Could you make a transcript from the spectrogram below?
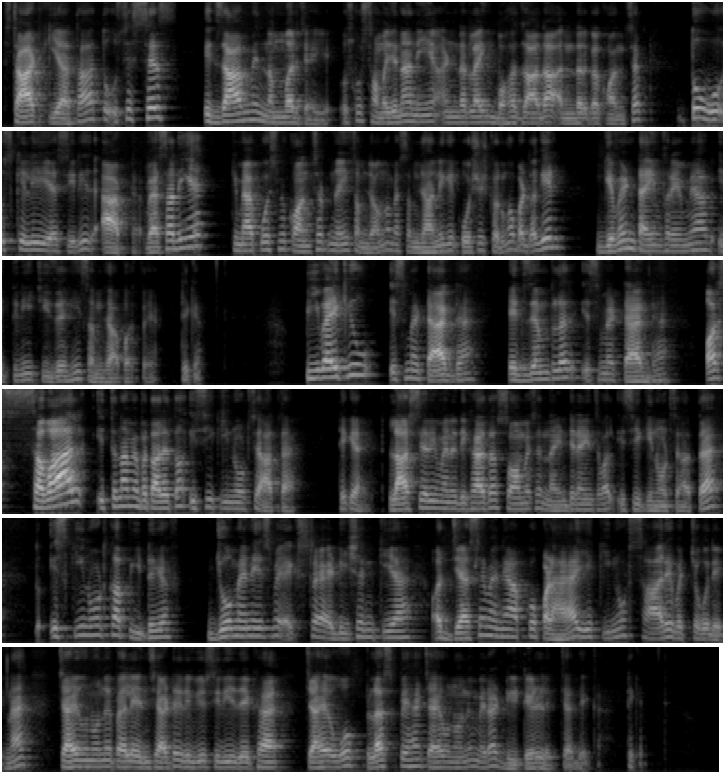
स्टार्ट किया था तो उसे सिर्फ़ एग्ज़ाम में नंबर चाहिए। उसको समझना नहीं है अंडरलाइन बहुत ज़्यादा अंदर का कॉन्सेप्ट तो वो उसके लिए यह सीरीज़ एप्ट है। वैसा नहीं है कि मैं आपको इसमें कॉन्सेप्ट नहीं समझाऊँगा, मैं समझाने की कोशिश करूँगा but again given time frame में आप इतनी चीज़ें ही समझा पाते हैं, ठीक है? पीवाईक्यू इसमें टैग्ड है एग्जाम्पलर इसमें टैग्ड है, और सवाल इतना मैं बता देता हूँ, इसी की नोट से आता है, ठीक है? लास्ट ईयर भी मैंने दिखाया था, सौ में से 99 सवाल इसी की नोट से आता है। तो इस की नोट का पीडीएफ जो मैंने इसमें एक्स्ट्रा एडिशन किया है, और जैसे मैंने आपको पढ़ाया, ये की नोट सारे बच्चों को देखना है चाहे उन्होंने पहले एनसीआरटी रिव्यू सीरीज़ देखा है, चाहे वो प्लस पे हैं, चाहे उन्होंने मेरा डिटेल लेक्चर देखा है, ठीक है?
